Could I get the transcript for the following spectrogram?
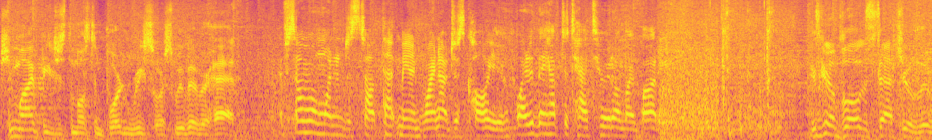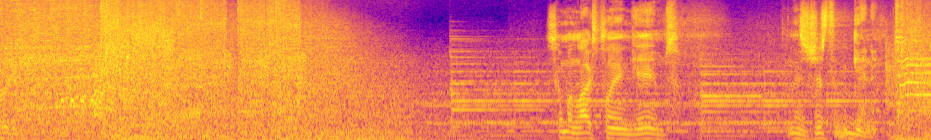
She might be just the most important resource we've ever had. If someone wanted to stop that man, why not just call you? Why did they have to tattoo it on my body? He's gonna blow the Statue of Liberty. Someone likes playing games. And it's just the beginning.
